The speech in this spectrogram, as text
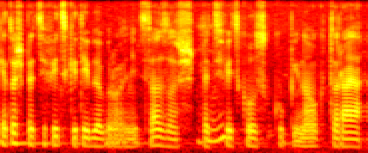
je to špecifický typ dobrovoľníctva so špecifickou mm. skupinou, ktorá,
